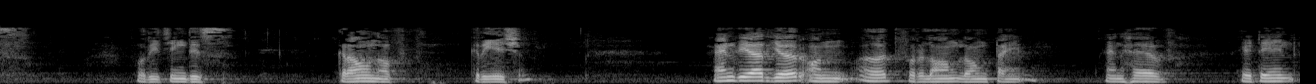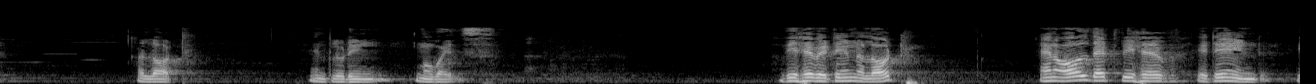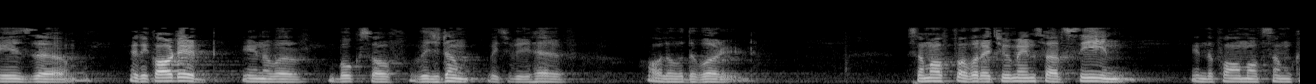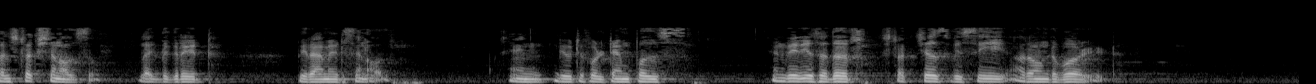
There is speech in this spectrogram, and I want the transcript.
for reaching this crown of creation. And we are here on earth for a long, long time and have attained a lot, including mobiles. We have attained a lot and all that we have attained is uh, recorded in our books of wisdom which we have all over the world. Some of our achievements are seen in the form of some construction also, like the great pyramids and all, and beautiful temples and various other structures we see around the world.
